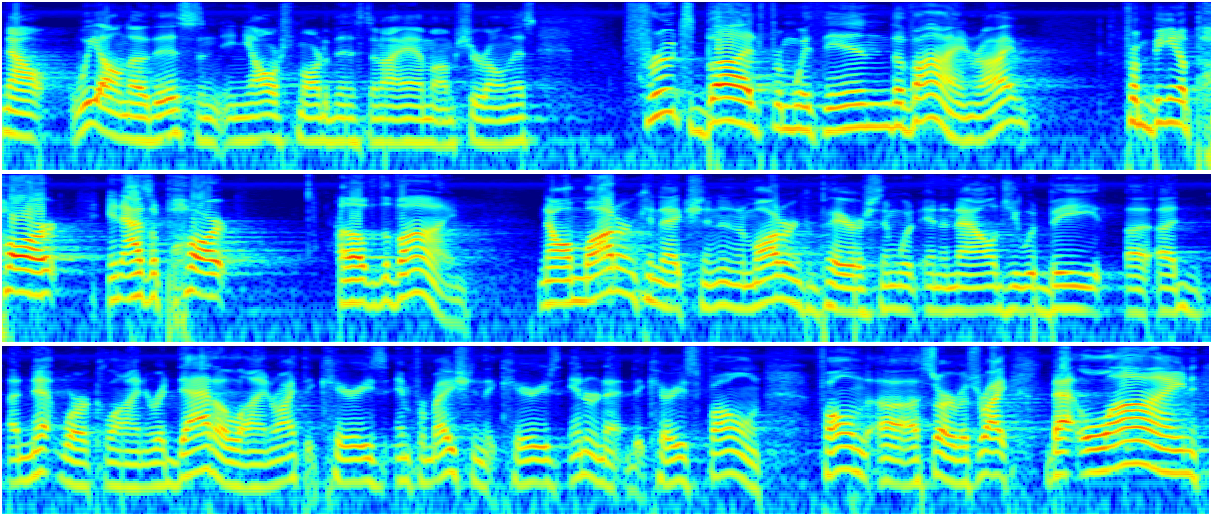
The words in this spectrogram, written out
Now, we all know this, and, and y'all are smarter than this than I am, I'm sure, on this. Fruits bud from within the vine, right? From being a part and as a part of the vine. Now, a modern connection and a modern comparison, would, an analogy would be a, a, a, network line or a data line, right, that carries information, that carries internet, that carries phone, phone uh, service, right? That line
